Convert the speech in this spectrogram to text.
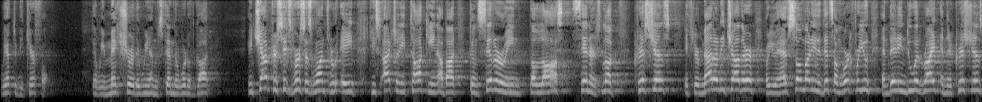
We have to be careful that we make sure that we understand the Word of God. In chapter 6, verses 1 through 8, he's actually talking about considering the lost sinners. Look, Christians, if you're mad at each other or you have somebody that did some work for you and they didn't do it right and they're Christians,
